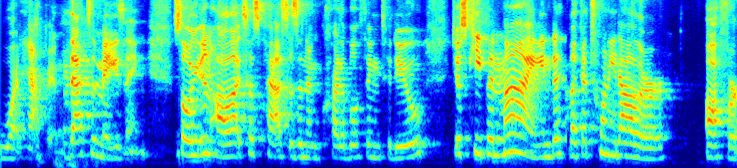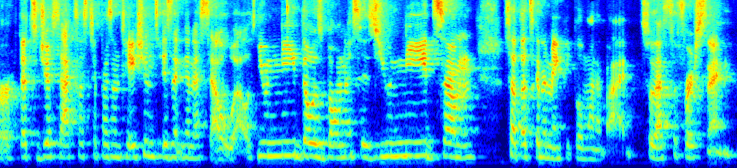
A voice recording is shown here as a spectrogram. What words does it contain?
what happened. That's amazing. So an all access pass is an incredible thing to do. Just keep in mind, like a $20 offer that's just access to presentations isn't going to sell well. You need those bonuses. You need some stuff that's going to make people want to buy. So that's the first thing.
